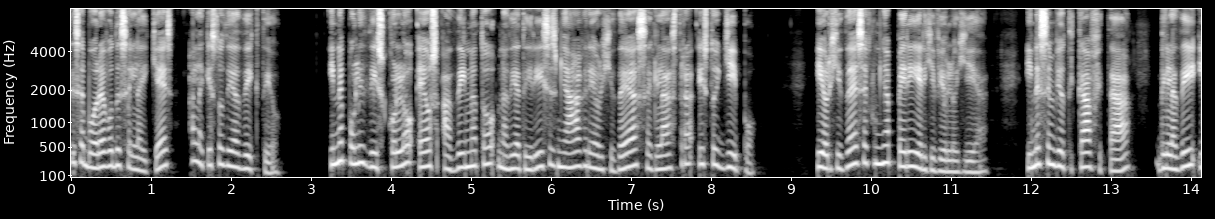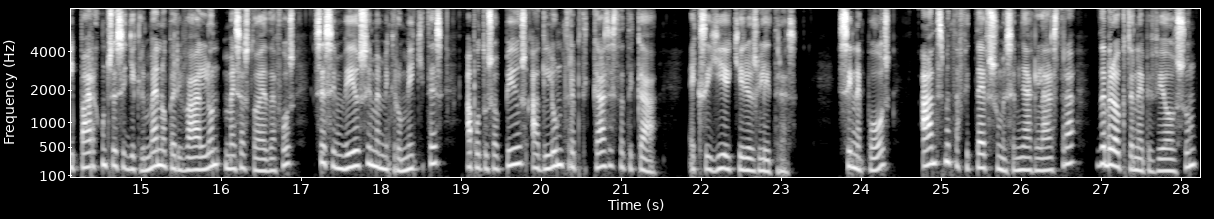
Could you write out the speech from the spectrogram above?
τις εμπορεύονται σε λαϊκές αλλά και στο διαδίκτυο. Είναι πολύ δύσκολο έως αδύνατο να διατηρήσεις μια άγρια ορχιδέα σε γλάστρα ή στον κήπο. Οι ορχιδέες έχουν μια περίεργη βιολογία. Είναι συμβιωτικά φυτά, δηλαδή υπάρχουν σε συγκεκριμένο περιβάλλον μέσα στο έδαφος, σε συμβίωση με μικρομύκητες από τους οποίους αντλούν θρεπτικά συστατικά, εξηγεί ο κύριος Λίτρας. Συνεπώς, αν τις μεταφυτεύσουμε σε μια γλάστρα, δεν πρόκειται να επιβιώσουν,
